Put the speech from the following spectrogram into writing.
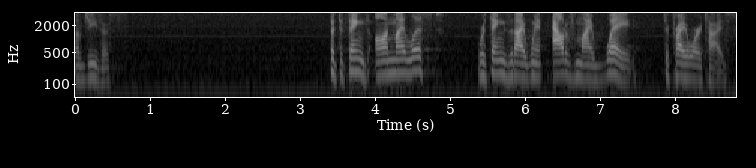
of Jesus. But the things on my list were things that I went out of my way to prioritize.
